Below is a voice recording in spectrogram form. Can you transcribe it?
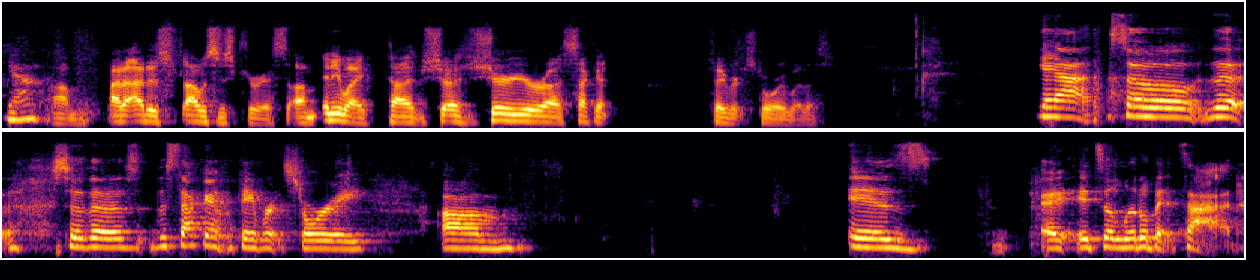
yeah, um, I, I, just I was just curious. Um, anyway, uh, sh- share your uh, second favorite story with us. Yeah. So the so the the second favorite story um, is it's a little bit sad,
